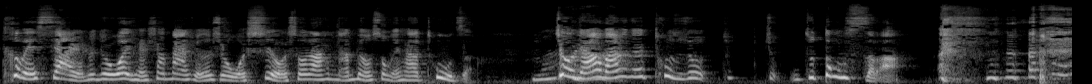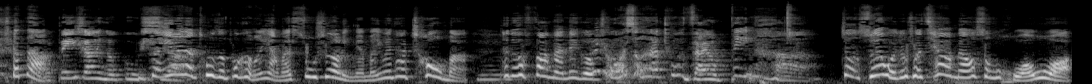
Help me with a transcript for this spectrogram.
特别吓人的，就是我以前上大学的时候，我室友收到她男朋友送给她的兔子，就然后完了，那兔子就就就就冻死了，真的。悲伤一个故事、啊。对，因为那兔子不可能养在宿舍里面嘛，因为它臭嘛，它就放在那个为什么我送他兔子啊？有病啊！就所以我就说，千万不要送活物，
